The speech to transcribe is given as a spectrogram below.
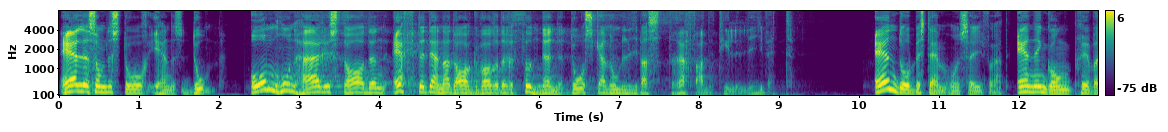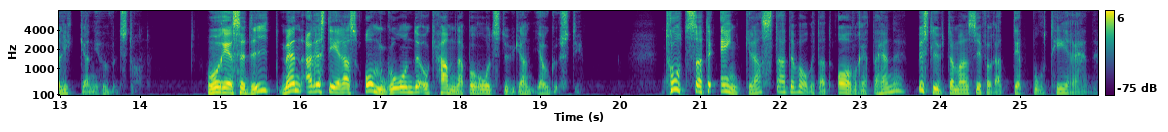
Eller som det står i hennes dom. Om hon här i staden efter denna dag varder funnen, då skall hon bliva straffad till livet. Ändå bestämmer hon sig för att än en gång pröva lyckan i huvudstaden. Hon reser dit men arresteras omgående och hamnar på rådstugan i augusti. Trots att det enklaste hade varit att avrätta henne beslutar man sig för att deportera henne.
